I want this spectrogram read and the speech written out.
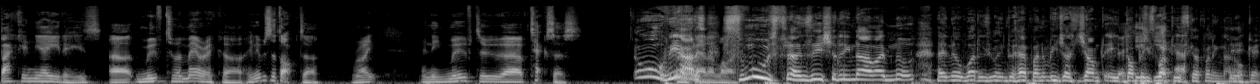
back in the eighties uh, moved to America, and he was a doctor, right? And he moved to uh, Texas. Oh, we are smooth transitioning now. I know, I know what is going to happen. We just jumped eight topics. What Yeah. is happening now? Okay.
